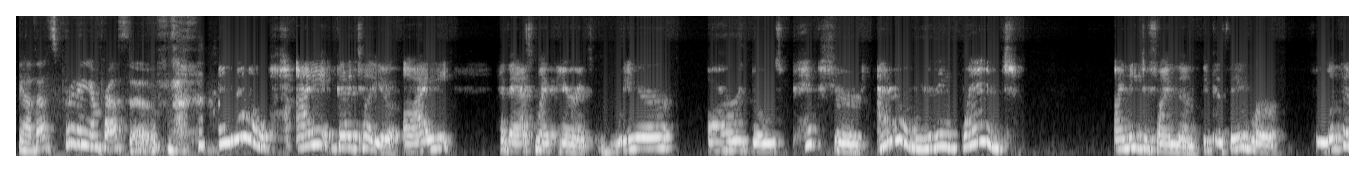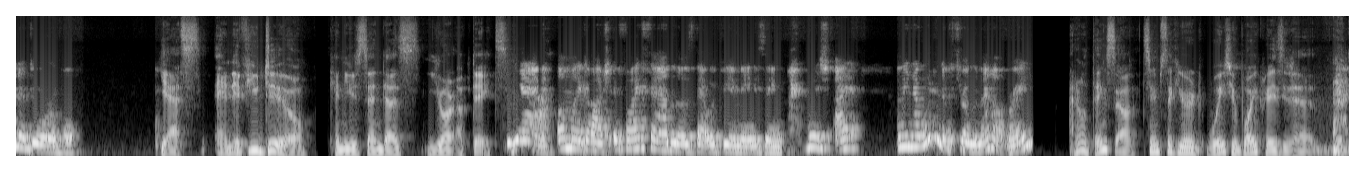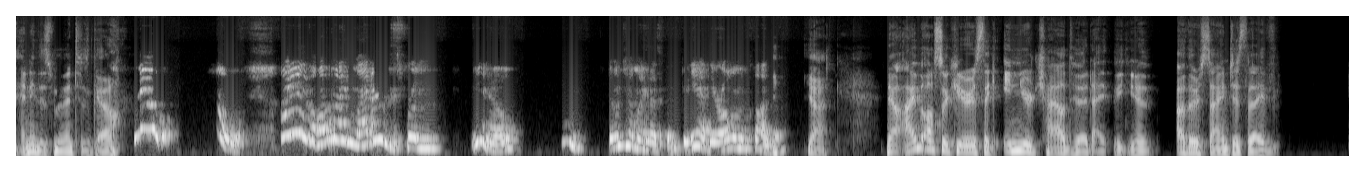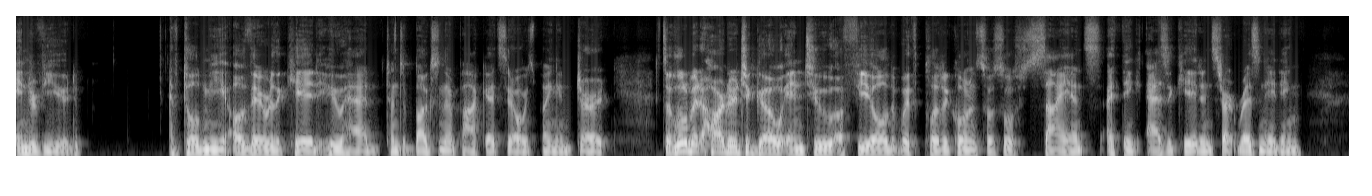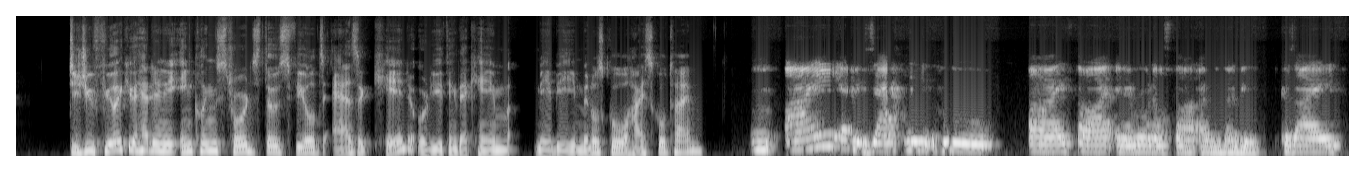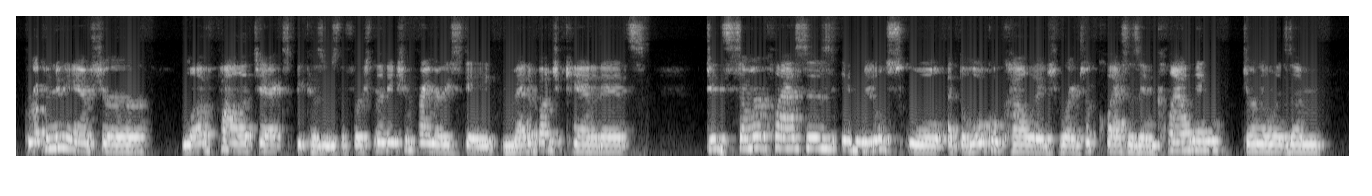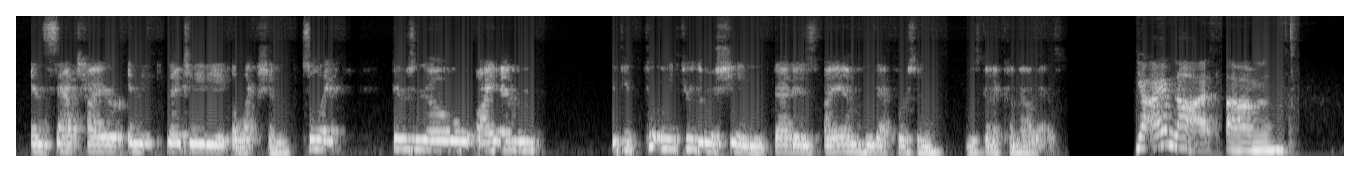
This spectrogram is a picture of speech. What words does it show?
Yeah, that's pretty impressive. I know. I got to tell you, I have asked my parents, where are those pictures? I don't know where they went. I need to find them because they were flipping adorable. Yes. And if you do, can you send us your updates? Yeah. Oh my gosh. If I found those, that would be amazing. I wish I, I mean, I wouldn't have thrown them out, right? I don't think so. It seems like you're way too boy crazy to let any of this mementos go. I have all my letters from, you know, hmm, don't tell my husband, but yeah, they're all in the closet. Yeah. Now, I'm also curious, like in your childhood, I, you know, other scientists that I've interviewed have told me, oh, they were the kid who had tons of bugs in their pockets. They're always playing in dirt. It's a little bit harder to go into a field with political and social science, I think, as a kid and start resonating. Did you feel like you had any inklings towards those fields as a kid, or do you think that came maybe middle school, high school time? Mm, I am exactly who I thought and everyone else thought I was going to be because I grew up in New Hampshire, loved politics because it was the first in the nation primary state, met a bunch of candidates, did summer classes in middle school at the local college where I took classes in clowning, journalism, and satire in the 1988 election. So, like, there's no, I am, if you put me through the machine, that is, I am who that person was going to come out as. Yeah, I am not. Um,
